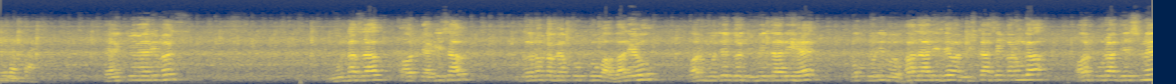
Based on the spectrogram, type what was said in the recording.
नीरव भाई thank you very much Munna साहब और त्यागी साहब दोनों का मैं खूब खूब आभारी हूँ और मुझे जो ज़िम्मेदारी है वो पूरी वफादारी से और निष्ठा से करूँगा और पूरा देश में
